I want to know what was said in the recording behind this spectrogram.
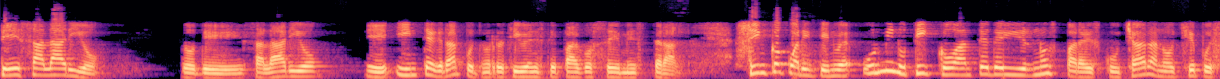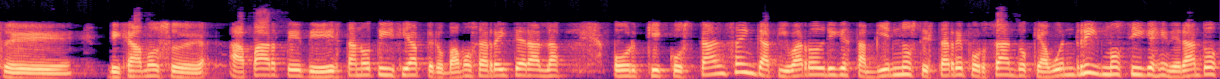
de salario. Los de salario eh, integral, pues no reciben este pago semestral. 5.49, un minutico antes de irnos para escuchar anoche, pues eh, digamos, eh, aparte de esta noticia, pero vamos a reiterarla, porque Constanza Engativá Rodríguez también nos está reforzando que a buen ritmo sigue generando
